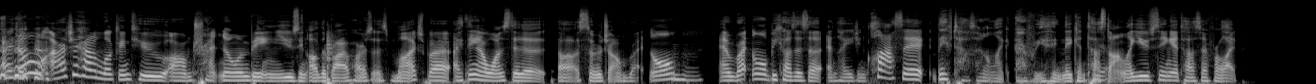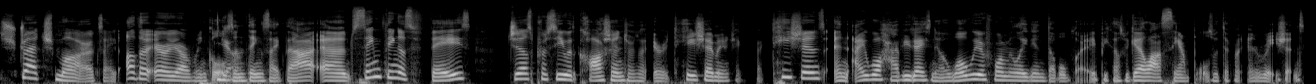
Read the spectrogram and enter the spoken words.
I don't. I actually haven't looked into um, tretinoin being used in other body parts as much, but I think I once did a uh, search on retinol, Mhm. and retinol because it's an anti-aging classic, they've tested on like everything they can test Yeah. on. Like you've seen it tested for like stretch marks, like other area wrinkles Yeah. and things like that. And same thing as face. Just proceed with caution in terms of irritation, manage expectations, and I will have you guys know while we are formulating double play because we get a lot of samples with different iterations.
